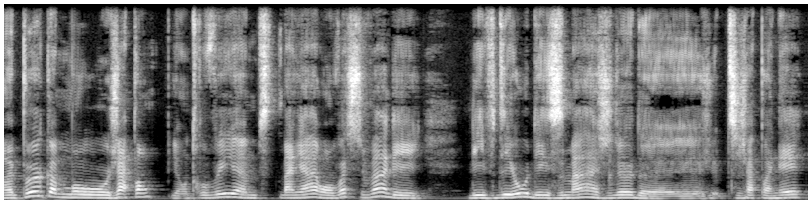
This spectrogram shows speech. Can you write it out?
Un peu comme au Japon, ils ont trouvé une petite manière, on voit souvent les, vidéos, des images là, de euh, petits japonais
